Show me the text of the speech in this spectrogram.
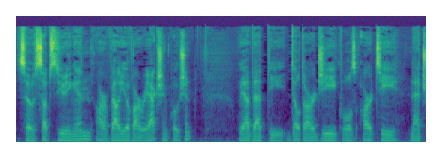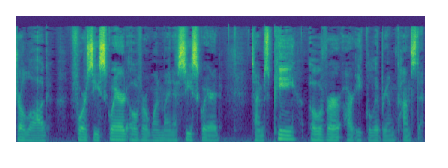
So substituting in our value of our reaction quotient, we have that the delta Rg equals RT natural log 4c squared over 1 minus c squared times p over our equilibrium constant.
